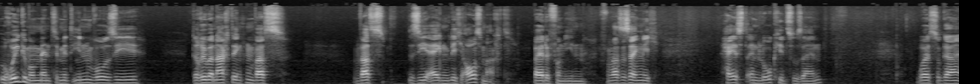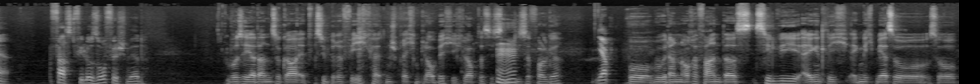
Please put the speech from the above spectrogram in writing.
ruhige Momente mit ihnen, wo sie darüber nachdenken, was, was sie eigentlich ausmacht. Beide von ihnen. Was es eigentlich heißt, ein Loki zu sein. Wo es sogar fast philosophisch wird wo sie ja dann sogar etwas über ihre Fähigkeiten sprechen, glaube ich. Ich glaube, das ist mhm. in dieser Folge. Ja. Wo, wo wir dann auch erfahren, dass Sylvie eigentlich, eigentlich mehr so, so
